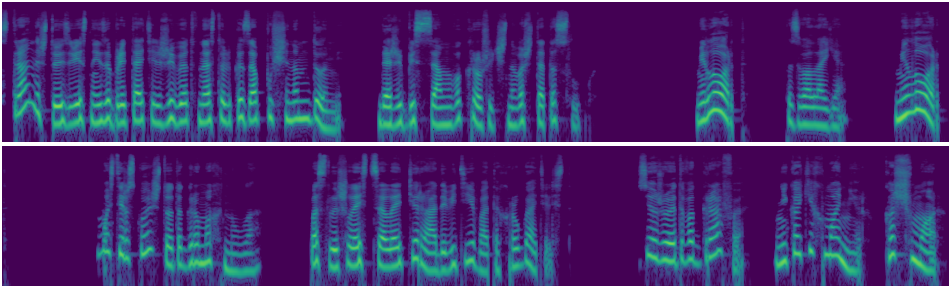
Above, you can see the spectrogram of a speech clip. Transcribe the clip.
Странно, что известный изобретатель живет в настолько запущенном доме, даже без самого крошечного штата слуг. «Милорд!» — позвала я. «Милорд!» В мастерской что-то громыхнуло. Послышалась целая тирада витиеватых ругательств. Все же у этого графа никаких манер. Кошмар.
